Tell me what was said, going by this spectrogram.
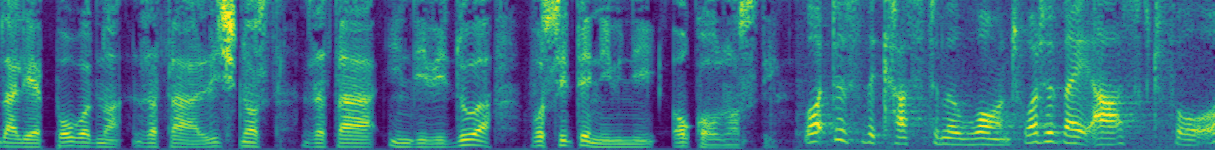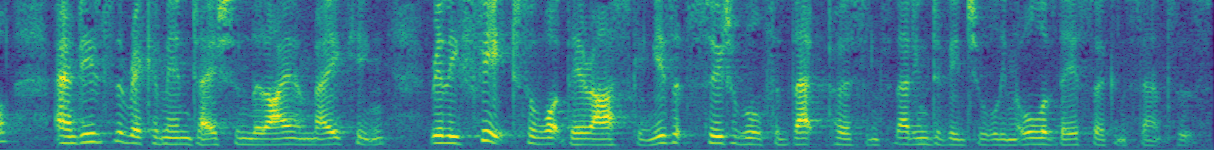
Дали е погодна за таа личност, за таа индивидуа во сите нивни околности. What does the customer want? What have they asked for? And is the recommendation that I am making really fit for what they're asking? Is it suitable for that person, for that individual in all of their circumstances?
